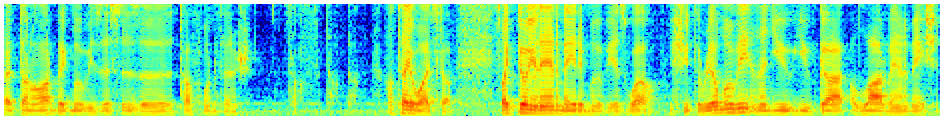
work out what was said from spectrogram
I've done a lot of big movies. This is a tough one to finish. Tough, tough, tough. I'll tell you why it's tough. It's like doing an animated movie as well. You shoot the real movie, and then you you've got a lot of animation.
